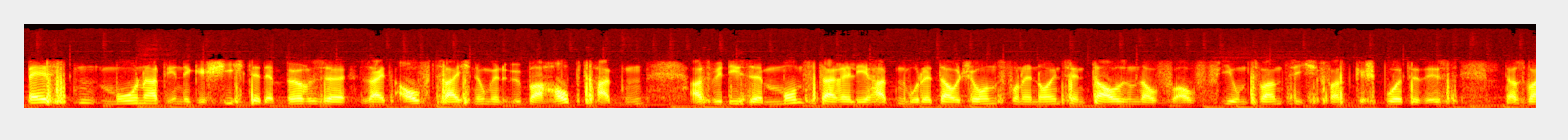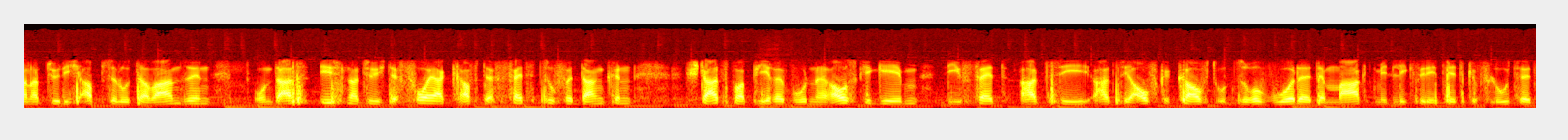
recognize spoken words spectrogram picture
besten Monat in der Geschichte der Börse seit Aufzeichnungen überhaupt hatten. Als wir diese Monster-Rallye hatten, wo der Dow Jones von den 19.000 auf, auf 24 fast gespurtet ist, das war natürlich absoluter Wahnsinn. Und das ist natürlich der Feuerkraft der FED zu verdanken. Staatspapiere wurden herausgegeben, die Fed hat sie, hat sie aufgekauft und so wurde der Markt mit Liquidität geflutet.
